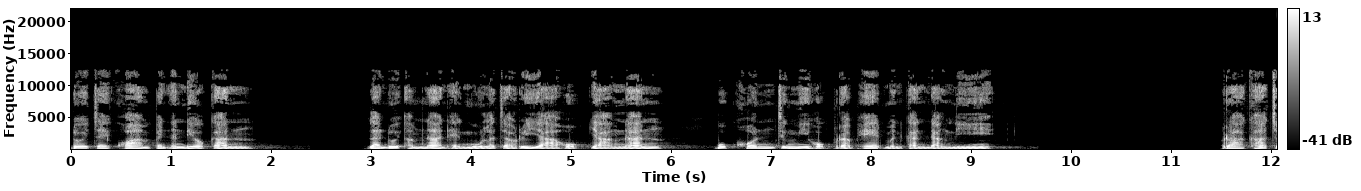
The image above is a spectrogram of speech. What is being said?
โดยใจความเป็นอันเดียวกัน และด้วยอำนาจแห่งมูลจริยาหกอย่างนั้น บุคคลจึงมีหกประเภทเหมือนกันดังนี้ ราคะจ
